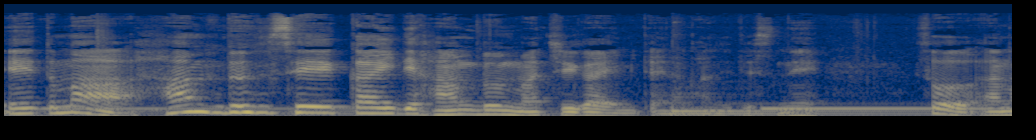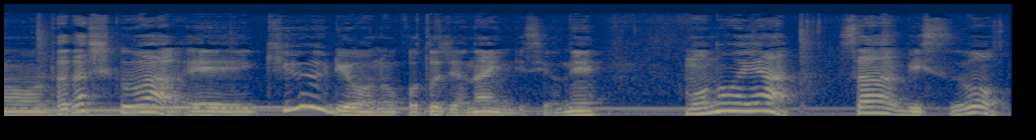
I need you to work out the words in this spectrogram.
えっとまあ半分正解で半分間違いみたいな感じですね。そうあの正しくは、えー給料のことじゃないんですよね。物やサービスを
